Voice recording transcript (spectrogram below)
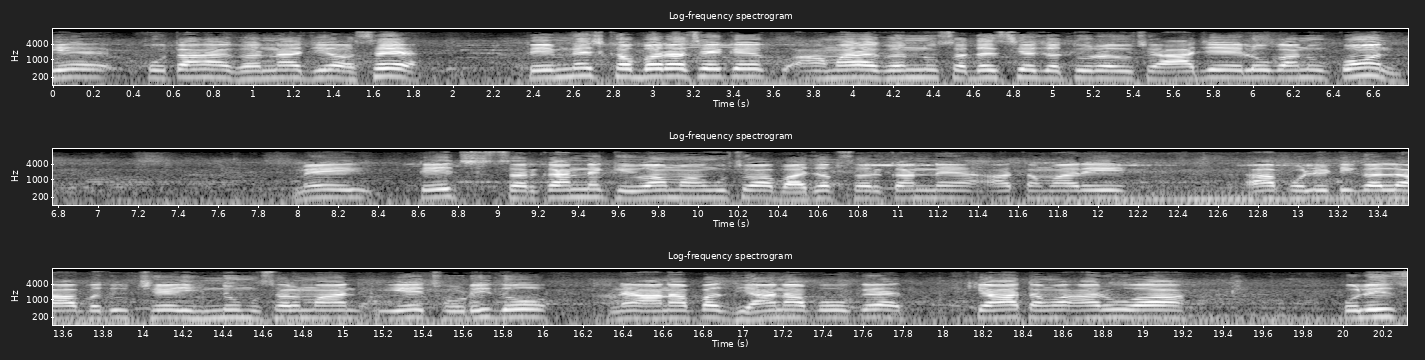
એ પોતાના ઘરના જે હશે, તેમને જ ખબર હશે કે અમારા ઘરનું સદસ્ય જતું રહ્યું છે. આજે એ લોકોનું કોણ? મેં તે જ સરકારને કહેવા માગું છું, આ ભાજપ સરકારને, આ તમારી, આ પોલિટિકલ આ બધું છે, હિન્દુ મુસલમાન, એ છોડી દો અને આના પર ધ્યાન આપો કે ક્યાં તમારું આ પોલીસ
